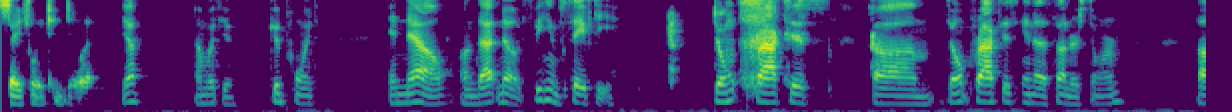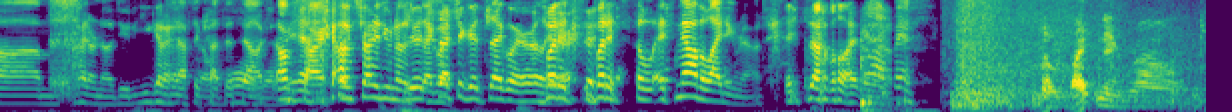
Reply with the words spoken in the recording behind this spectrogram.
safely can do it. Yeah, I'm with you. Good point. And now, on that note, speaking of safety, don't practice. Um, don't practice in a thunderstorm. Um, I don't know, dude. You gotta have to so cut this, horrible. Alex. I'm Yeah. sorry. I was trying to do another You had segue, such a good segue earlier. but it's but it's the it's now the lightning round. it's not the lightning Oh round. man, The lightning round.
